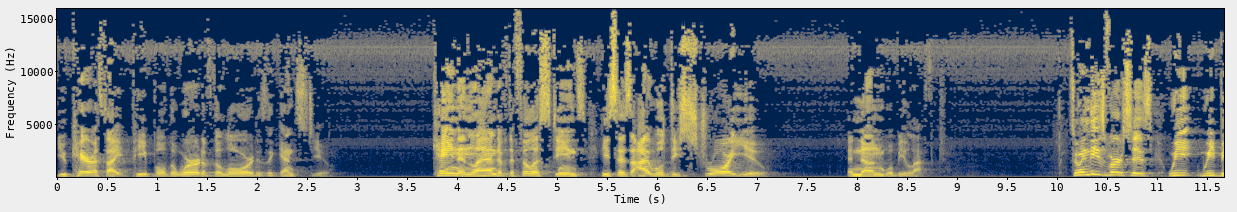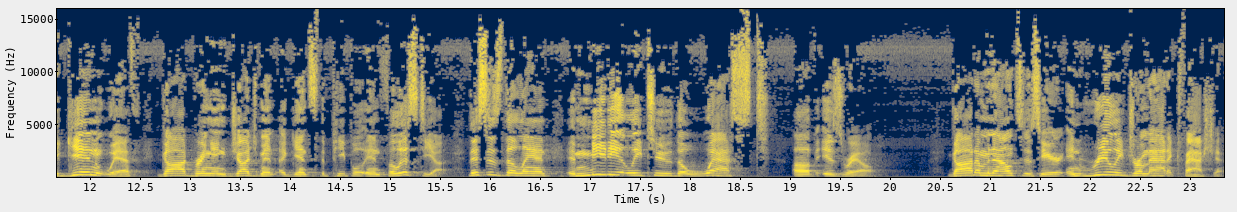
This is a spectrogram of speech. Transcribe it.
you Kerethite people, the word of the Lord is against you. Canaan, land of the Philistines, he says, I will destroy you, and none will be left. So in these verses, we, we begin with God bringing judgment against the people in Philistia. This is the land immediately to the west of Israel. God announces here in really dramatic fashion.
